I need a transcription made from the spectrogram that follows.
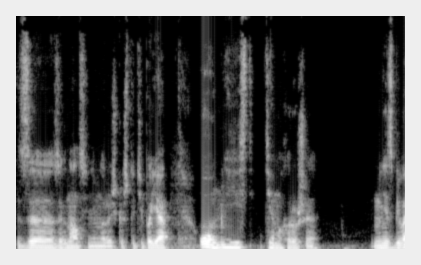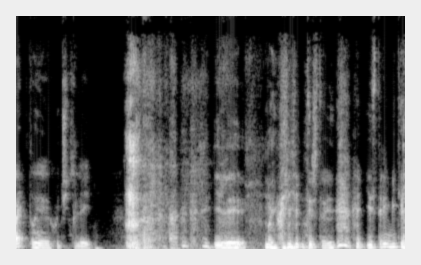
за- загнался немножечко, что типа я... О, у меня есть тема хорошая. Мне сбивать твоих учителей? Или... Мой- Ты что, истребитель?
